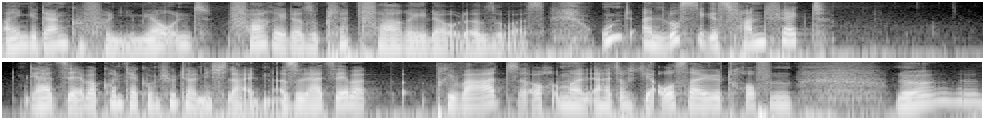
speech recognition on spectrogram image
ein Gedanke von ihm, ja. Und Fahrräder, so Klappfahrräder oder sowas. Und ein lustiges Fun Fact: Der hat selber, konnte der Computer nicht leiden. Also, der hat selber privat auch immer, er hat auch die Aussage getroffen, ne,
